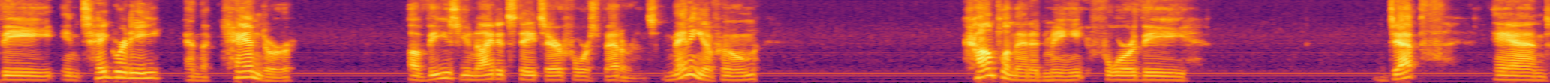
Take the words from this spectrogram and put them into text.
the integrity and the candor of these United States Air Force veterans, many of whom complimented me for the depth and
